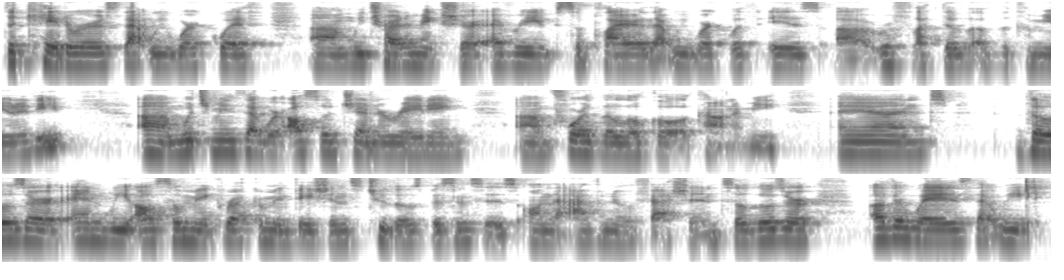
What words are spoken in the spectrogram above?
the caterers that we work with. Um, we try to make sure every supplier that we work with is uh, reflective of the community, um, which means that we're also generating um, for the local economy. And those are and we also make recommendations to those businesses on the avenue of fashion so those are other ways that we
